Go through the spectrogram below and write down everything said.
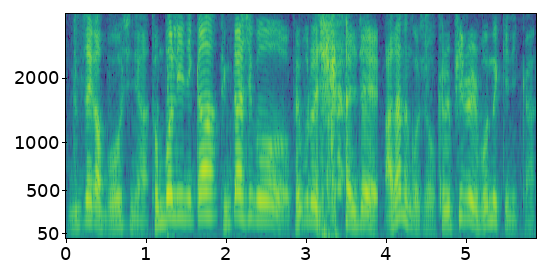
문제가 무엇이냐. 돈 벌리니까 등 따시고 배부르니까 이제 안 하는 거죠. 그럴 필요를 못 느끼니까.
